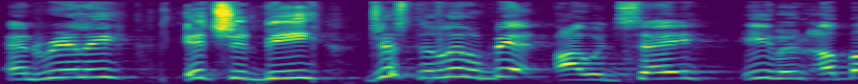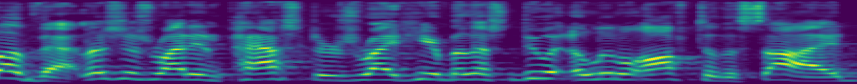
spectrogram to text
And really, it should be just a little bit, I would say, even above that. Let's just write in pastors right here, but let's do it a little off to the side.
